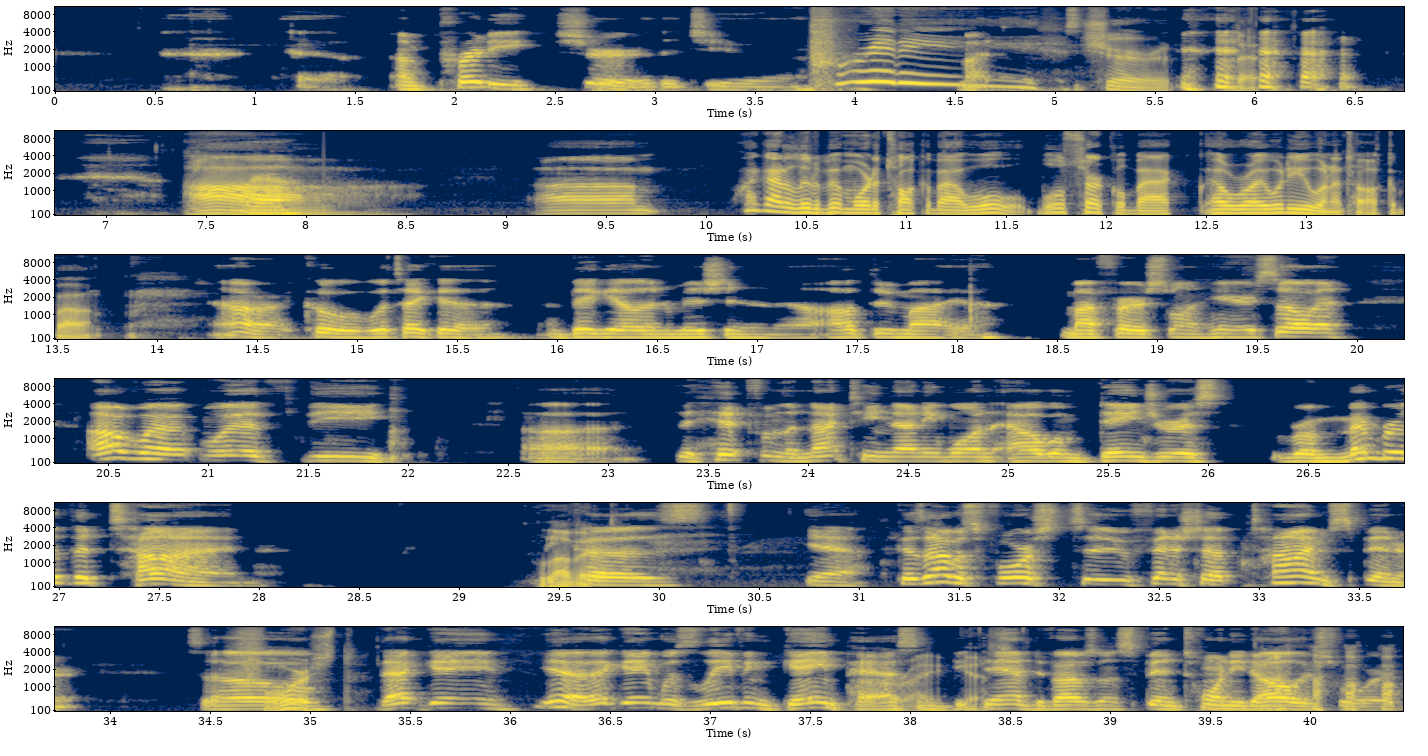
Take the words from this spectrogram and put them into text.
I'm pretty sure that you. Pretty My- sure. that- Uh, ah, um, I got a little bit more to talk about. We'll we'll circle back. Elroy, what do you want to talk about? all right, cool. We'll take a, a big L intermission, and I'll, I'll do my uh, my first one here. So uh, I went with the uh, the hit from the 1991 album "Dangerous." Remember the time. Love it. because yeah, because I was forced to finish up Timespinner. So Forced? that game, yeah, that game was leaving Game Pass, right, and be yes. damned if I was going to spend twenty dollars for it.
